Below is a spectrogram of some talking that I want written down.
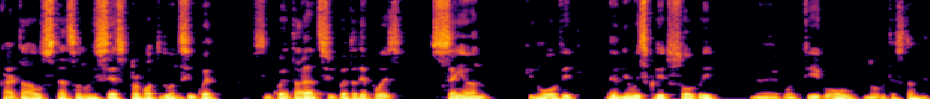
carta aos Tessalonicenses por volta do ano 50. 50 antes, 50 depois, 100 anos que não houve né, nenhum escrito sobre né, o Antigo ou Novo Testamento.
